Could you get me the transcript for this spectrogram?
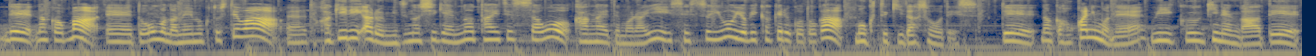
でなんかまあ、えーと、主な名目としては、えーと限りある水の資源の大切さを考えてもらい節水を呼びかけることが目的だそうです。でなんか他にもねウィーク記念があって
